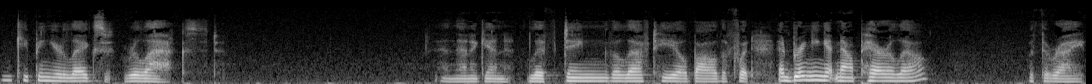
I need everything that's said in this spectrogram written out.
And keeping your legs relaxed. And then again, lifting the left heel, ball of the foot, and bringing it now parallel with the right.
